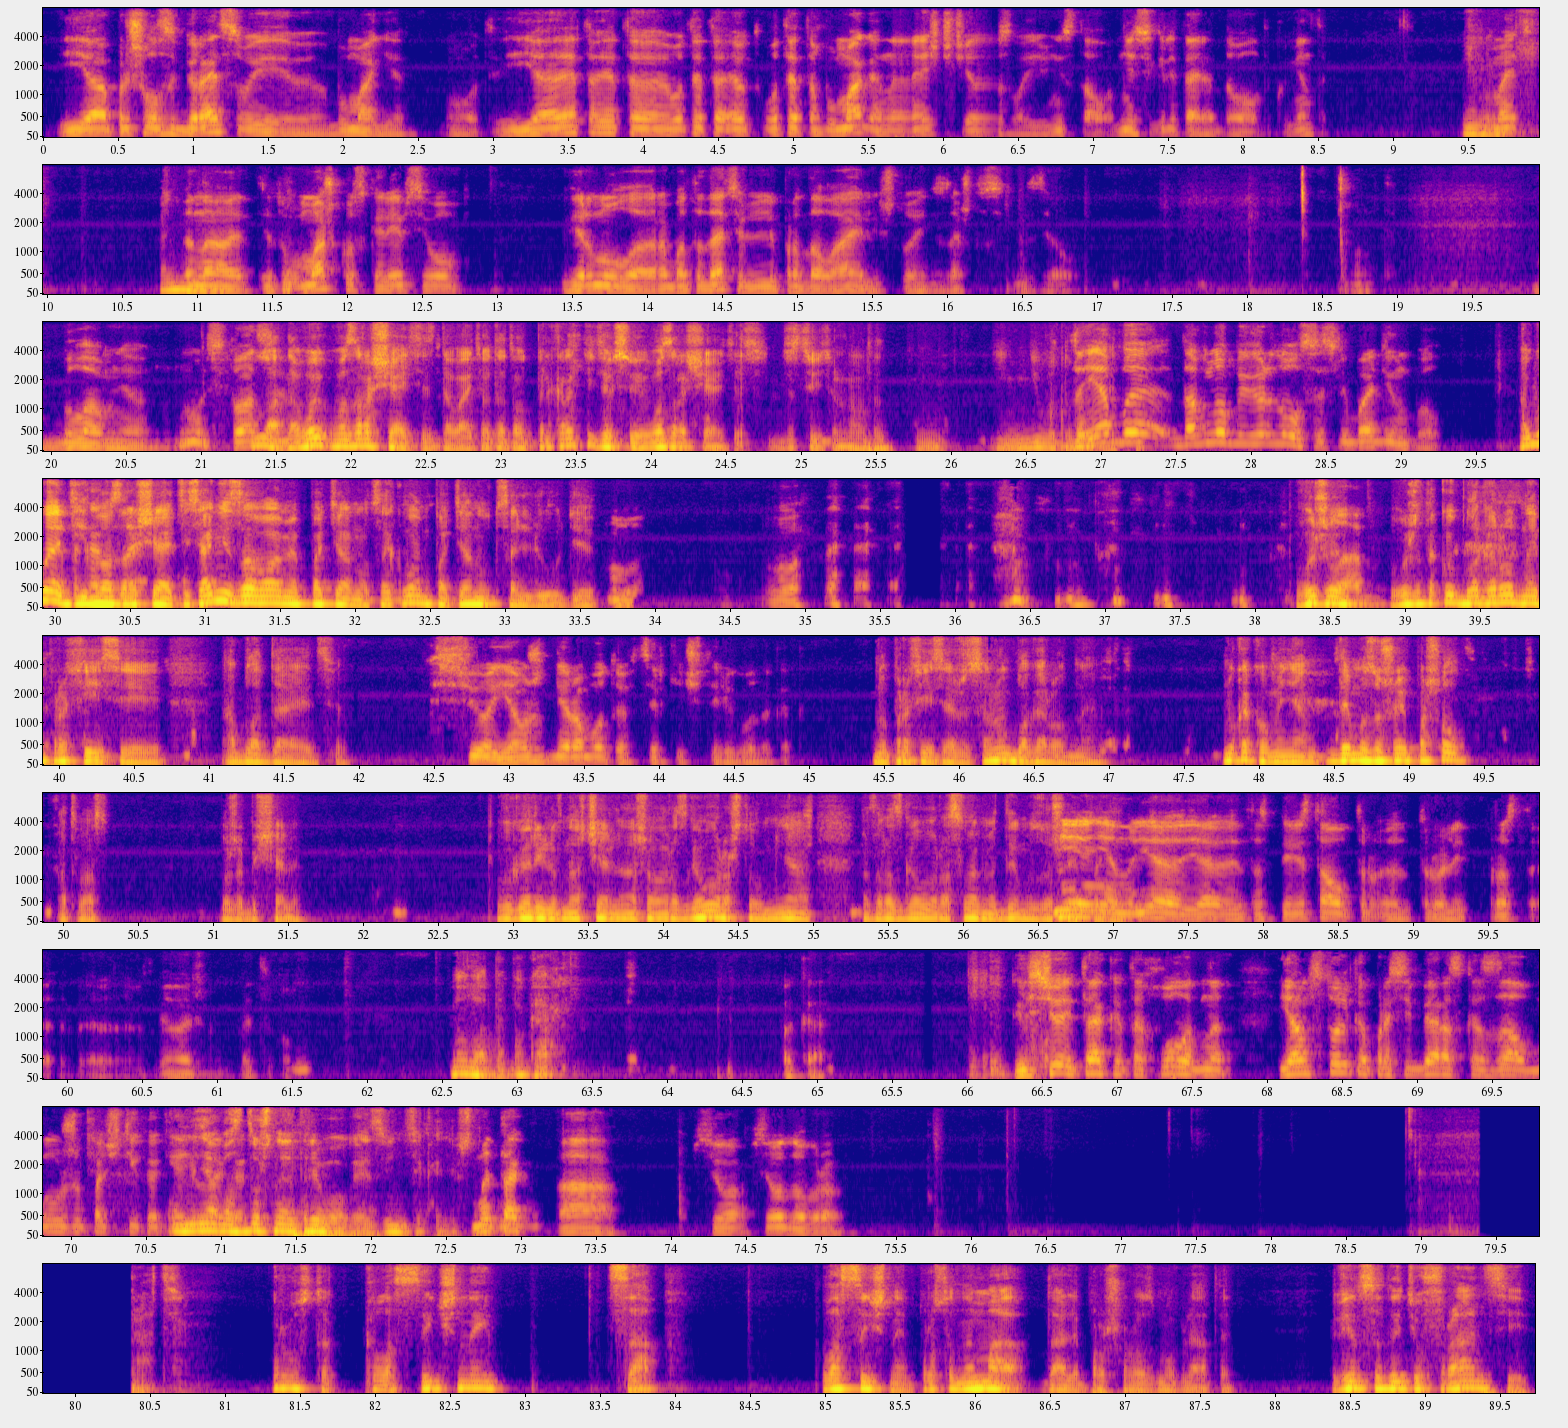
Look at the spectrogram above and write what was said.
и я пришел забирать свои э, бумаги, вот, и я это, это, вот это, вот эта бумага, она исчезла, ее не стало. Мне секретарь отдавал документы, Мгм. понимаете? Понимаю. Она эту бумажку, скорее всего, вернула работодателю или продала, или что, я не знаю, что с этим сделала. Вот. Была у меня ну, Ну ситуация. Ладно, вы возвращайтесь давайте. Вот это вот прекратите все и возвращайтесь. Действительно. Вот это, м, не, вот Да это я бы давно бы вернулся, если бы один был. А вы один как, возвращайтесь. Они за вами потянутся, и к вам потянутся люди. Вот. Вы же, Ладно. вы же такой благородной профессией обладаете. Все, я уже не работаю в цирке 4 года. Как. Но профессия же все равно благородная. Ну как у меня дым из ушей пошел от вас. Вы же обещали. Вы говорили в начале нашего разговора, что у меня от разговора с вами дым из ушей. Не, не, ну я, я это перестал тр- э, троллить, просто э, разговариваю. Поэтому Ну ладно, пока. пока. И все, и так это холодно. Я вам столько про себя рассказал, мы уже почти как У я не меня знаю, как- воздушная тревога, извините, конечно. Мы так... А, все, всего доброго. Брат, Просто класичний цап. Класичний, просто нема далі про що розмовляти. Він сидить у Франції.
